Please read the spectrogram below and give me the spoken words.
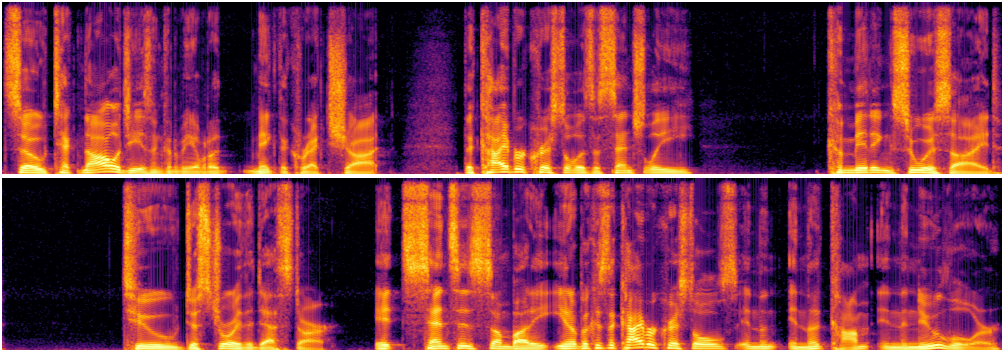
so technology isn't going to be able to make the correct shot the Kyber crystal is essentially committing suicide to destroy the Death Star. It senses somebody, you know, because the Kyber crystals in the in the com in the new lore,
